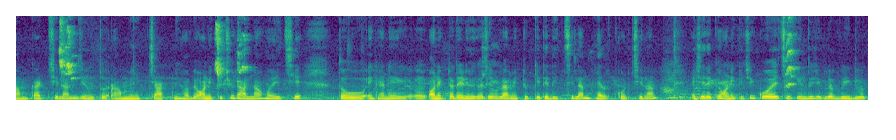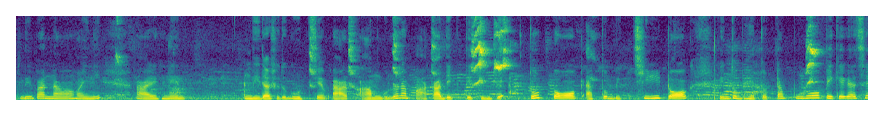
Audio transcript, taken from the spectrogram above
আম কাটছিলাম, যেহেতু আমের চাটনি হবে। অনেক কিছু রান্না হয়েছে, তো এখানে অনেকটা দেরি হয়ে গেছে বলে আমি একটু কেটে দিচ্ছিলাম হেল্প করছিলাম। এসে দেখে অনেক কিছুই করেছি, কিন্তু সেগুলো ভিডিও ক্লিপ আর নেওয়া হয়নি। আর এখানে দিদা শুধু ঘুরছে আর আমগুলো না পাকা দেখতে, কিন্তু এত টক, এত বিচ্ছিরি টক, কিন্তু ভেতরটা পুরো পেকে গেছে।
